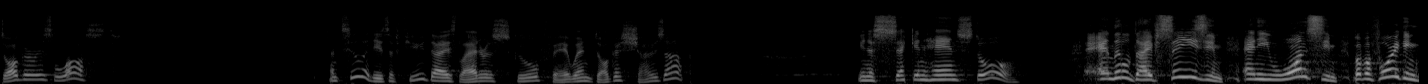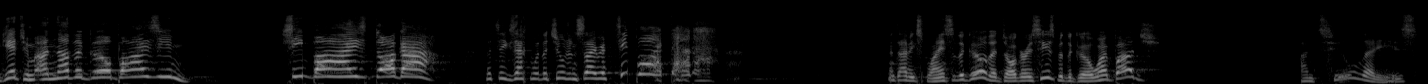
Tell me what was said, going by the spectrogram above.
Dogger is lost. Until it is a few days later at a school fair when Dogger shows up in a second-hand store. And little Dave sees him and he wants him, but before he can get to him, another girl buys him. She buys Dogger. That's exactly what the children say. She bought Dogger. And Dave explains to the girl that Dogger is his, but the girl won't budge. Until, that is,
